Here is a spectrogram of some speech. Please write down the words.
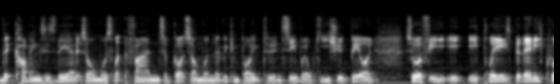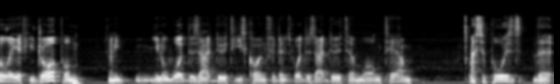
that Cummings is there, it's almost like the fans have got someone that we can point to and say, well, he should be on. So if he, he, he plays, but then equally, if you drop him, and he, you know, what does that do to his confidence? What does that do to him long term? I suppose that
